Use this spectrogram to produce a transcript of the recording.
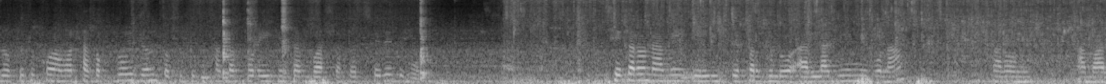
যতটুকু আমার থাকা প্রয়োজন, ততটুকু থাকার পরেই কিন্তু আমি বাসাটা ছেড়ে দেবো। সে কারণে আমি এই পেপারগুলো আর লাগিয়ে নেব না। কারণ আমার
